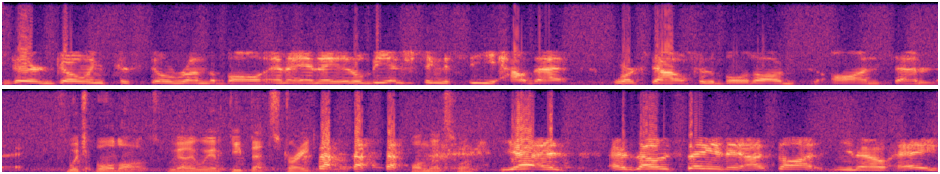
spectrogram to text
they're going to still run the ball, and, and it'll be interesting to see how that works out for the Bulldogs on Saturday. Which Bulldogs? We got we got to keep that straight on this one. Yeah, as, as I was saying it, I thought you know, hey,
